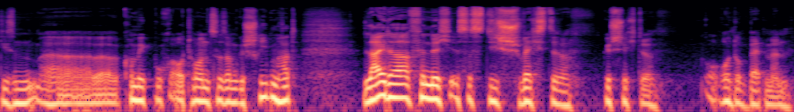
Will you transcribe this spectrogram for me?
diesem äh, Comicbuchautoren zusammen geschrieben hat. Leider finde ich, ist es die schwächste Geschichte rund um Batman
